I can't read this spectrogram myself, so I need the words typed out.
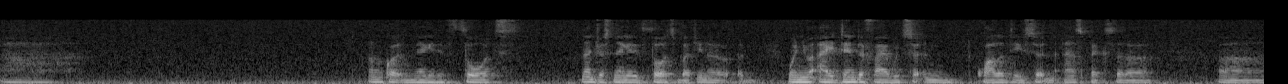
Uh, I don't call it negative thoughts, not just negative thoughts, but you know, when you identify with certain qualities, certain aspects that are uh,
